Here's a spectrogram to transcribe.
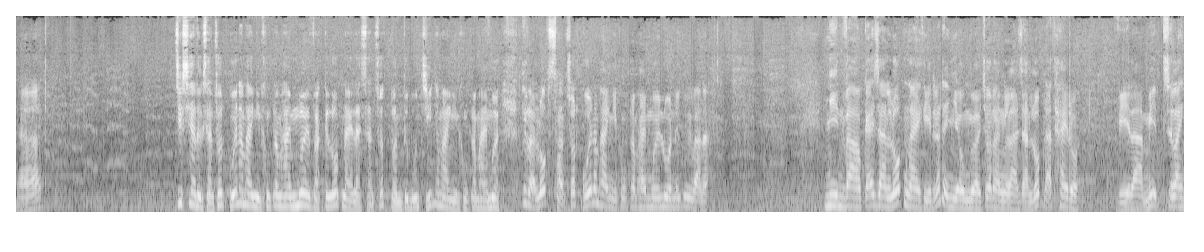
Đấy. Chiếc xe được sản xuất cuối năm 2020 và cái lốp này là sản xuất tuần thứ 49 năm 2020 Tức là lốp sản xuất cuối năm 2020 luôn đấy quý vị bạn ạ Nhìn vào cái dàn lốp này thì rất là nhiều người cho rằng là dàn lốp đã thay rồi. Vì là Michelin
